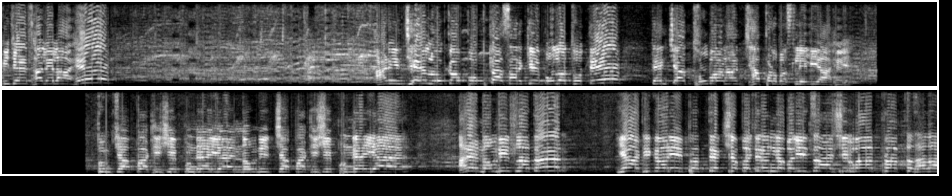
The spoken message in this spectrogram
विजय झालेला आहे। आणि जे लोक पोपटासारखे बोलत होते त्यांच्या थोबाडात झापड बसलेली आहे. तुमच्या पाठीशी पुण्याई आहे नवनीतच्या पाठीशी पुण्याई आहे अरे नवनीतला तर या ठिकाणी प्रत्यक्ष बजरंग बलीचा आशीर्वाद प्राप्त झाला.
